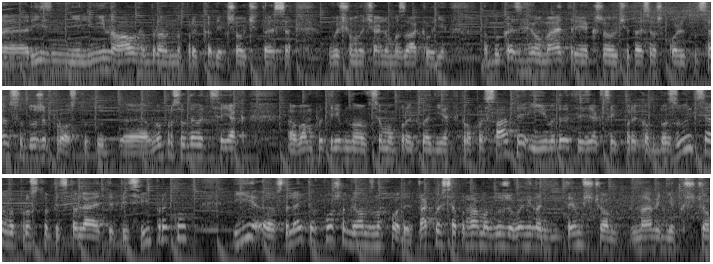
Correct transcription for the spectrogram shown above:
Е, Різні лінійна алгебра, наприклад, якщо вчитеся в вищому навчальному закладі, або якась геометрія, якщо вчитеся в школі, то це все дуже просто. Тут е, ви просто дивитеся, як вам потрібно в цьому прикладі прописати, і ви дивитеся, як цей приклад базується. Ви просто підставляєте під свій приклад і е, вставляєте в пошук, де вам знаходить. Також ця програма дуже вигідна тим, що навіть якщо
